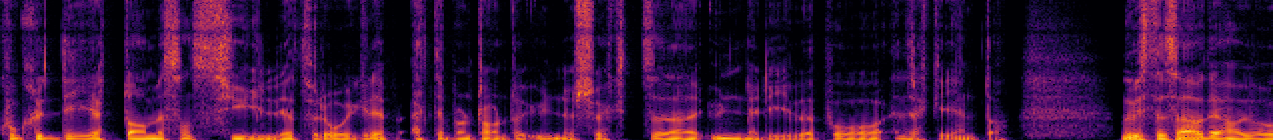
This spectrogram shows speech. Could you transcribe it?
konkluderte da med sannsynlighet for overgrep etter bl.a. å ha undersøkt eh, underlivet på en rekke jenter. Nå viste det seg, og det har jo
